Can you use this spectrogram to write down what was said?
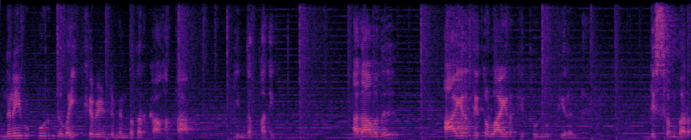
நினைவு கூர்ந்து வைக்க வேண்டும் என்பதற்காகத்தான் இந்த பதிவு. அதாவது ஆயிரத்தி தொள்ளாயிரத்தி தொண்ணூத்தி இரண்டு டிசம்பர்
